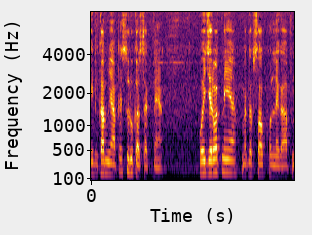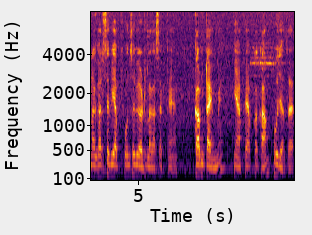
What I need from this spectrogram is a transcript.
इनकम यहाँ पे शुरू कर सकते हैं। कोई ज़रूरत नहीं है मतलब शॉप खोलने का, अपना घर से भी आप फ़ोन से भी ऑर्डर लगा सकते हैं। कम टाइम में यहाँ पे आपका काम हो जाता है।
